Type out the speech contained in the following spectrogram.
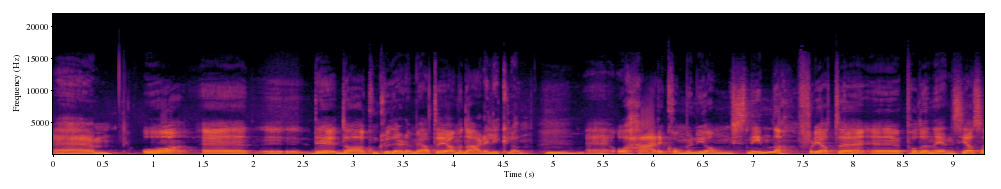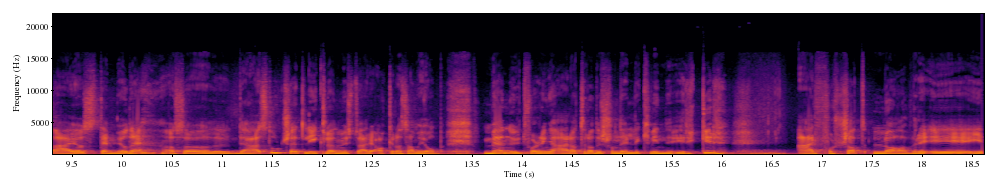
Eh, og det, Da konkluderer de med at ja, men da er det likelønn. Mm. og her kommer nyansen inn. da, fordi at På den ene sida så jo, stemmer jo det. altså Det er stort sett lik lønn hvis du er i akkurat samme jobb. Men utfordringa er at tradisjonelle kvinneyrker er fortsatt lavere i, i,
